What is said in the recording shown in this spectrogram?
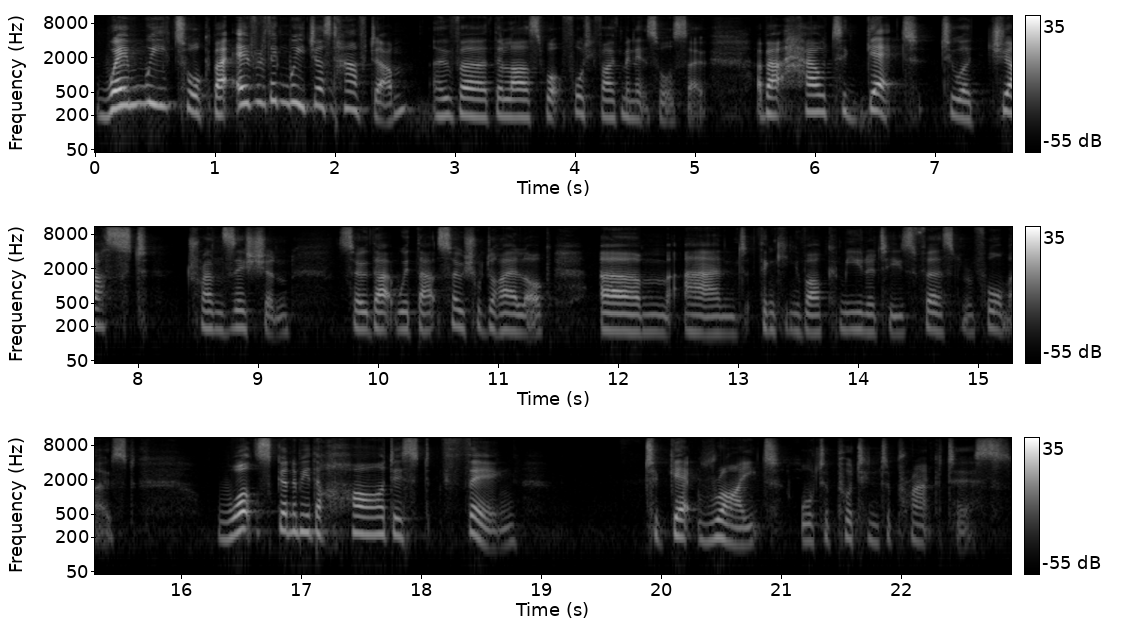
When we talk about everything we just have done over the last, what, 45 minutes or so, about how to get to a just transition, so that with that social dialogue um, and thinking of our communities first and foremost, what's going to be the hardest thing to get right or to put into practice?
